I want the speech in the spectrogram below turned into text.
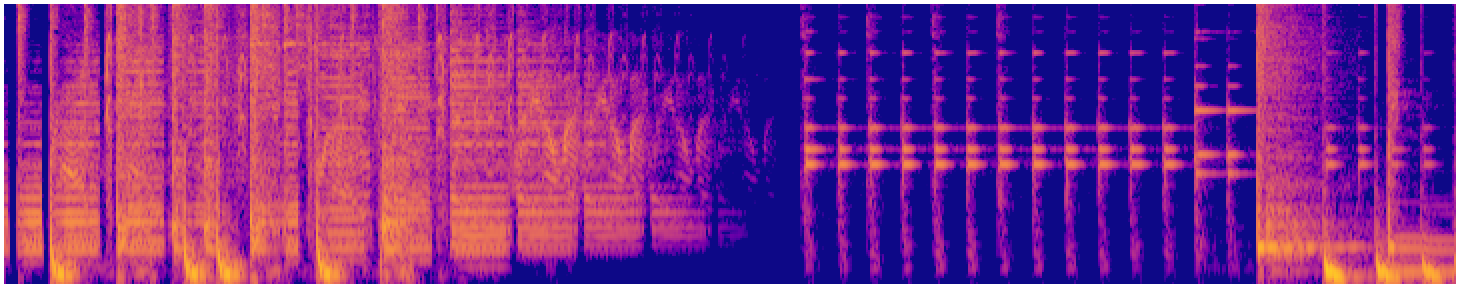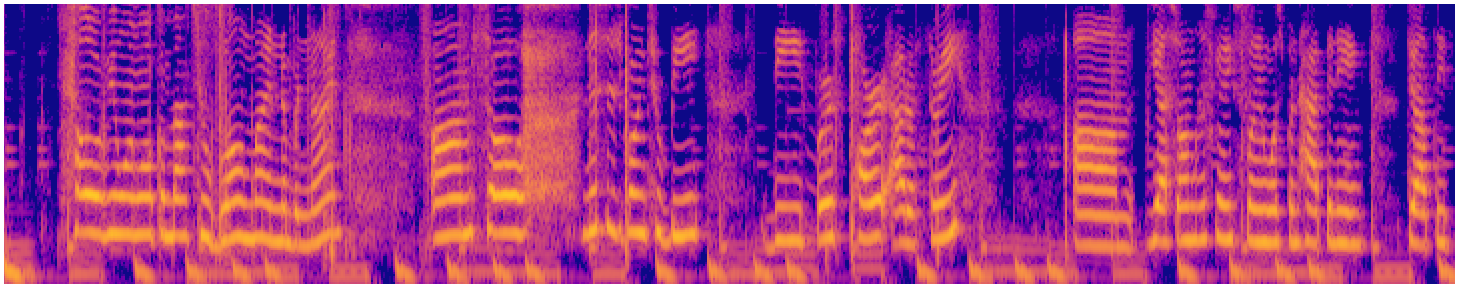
Hello everyone, welcome back to Blown Mind number 9. Um so this is going to be the first part out of 3. Um yeah, so I'm just going to explain what's been happening throughout these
